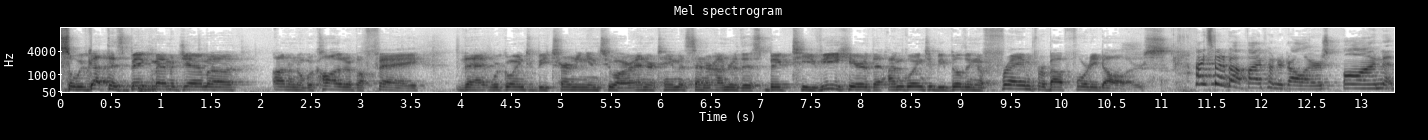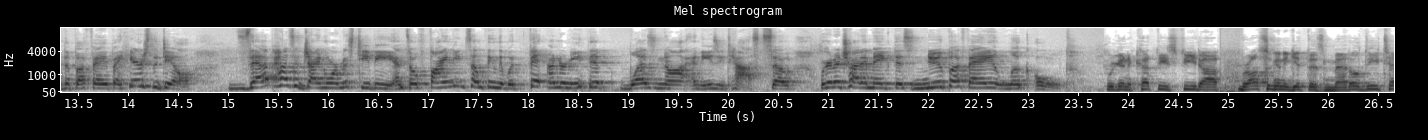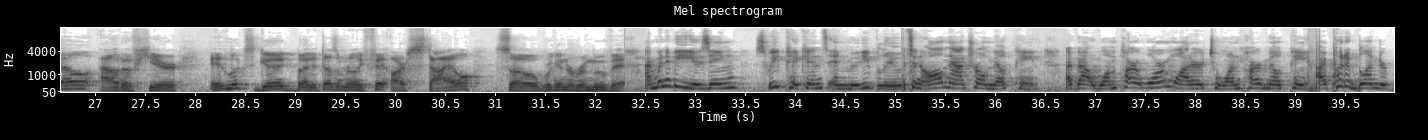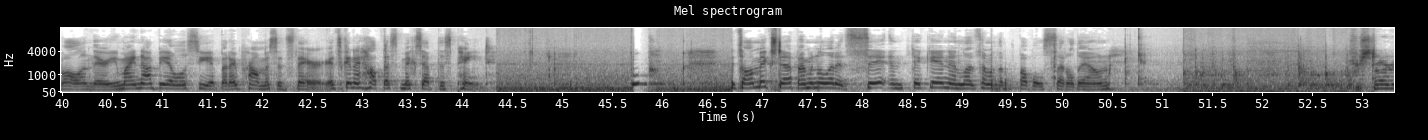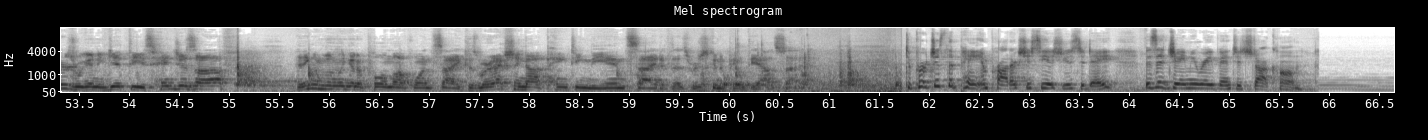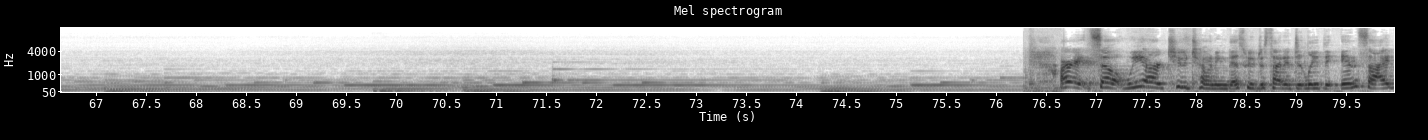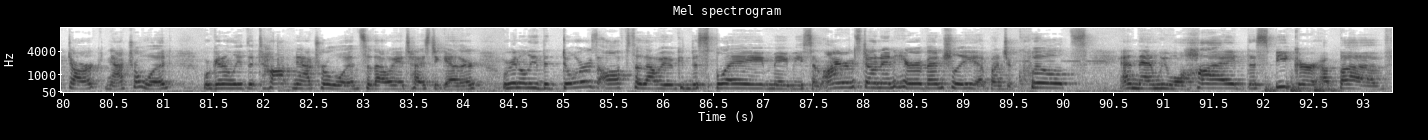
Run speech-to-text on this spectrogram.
So we've got this big Mamma Jamma, I don't know, we'll call it a buffet that we're going to be turning into our entertainment center under this big TV here that I'm going to be building a frame for about $40. I spent about $500 on the buffet, but here's the deal. Zeb has a ginormous TV, and so finding something that would fit underneath it was not an easy task. So we're gonna try to make this new buffet look old. We're gonna cut these feet off. We're also gonna get this metal detail out of here. It looks good, but it doesn't really fit our style, so we're gonna remove it. I'm gonna be using Sweet Pickins in Moody Blue. It's an all natural milk paint. I've got one part warm water to one part milk paint. I put a blender ball in there. You might not be able to see it, but I promise it's there. It's gonna help us mix up this paint. Boop. It's all mixed up. I'm gonna let it sit and thicken and let some of the bubbles settle down. For starters, we're gonna get these hinges off. I think I'm only gonna pull them off one side because we're actually not painting the inside of this. We're just gonna paint the outside. To purchase the paint and products you see us use today, visit jamirayvintage.com. right, so we are two-toning this. We've decided to leave the inside dark, natural wood. We're gonna leave the top natural wood so that way it ties together. We're gonna leave the doors off so that way we can display maybe some ironstone in here eventually, a bunch of quilts, and then we will hide the speaker above,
